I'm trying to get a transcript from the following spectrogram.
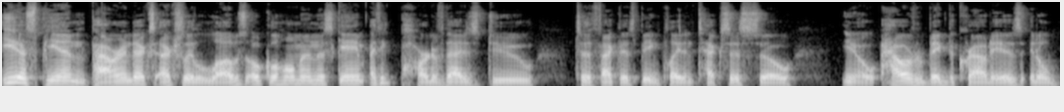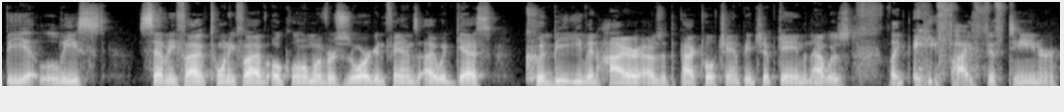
ESPN Power Index actually loves Oklahoma in this game. I think part of that is due to the fact that it's being played in Texas. So, you know, however big the crowd is, it'll be at least 75 25 Oklahoma versus Oregon fans, I would guess. Could be even higher. I was at the Pac 12 championship game, and that was like 85 15, or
